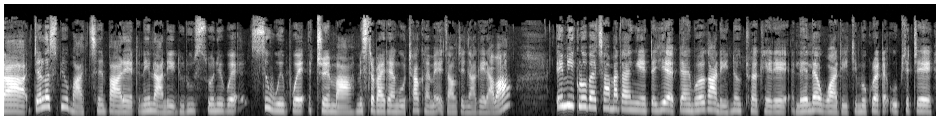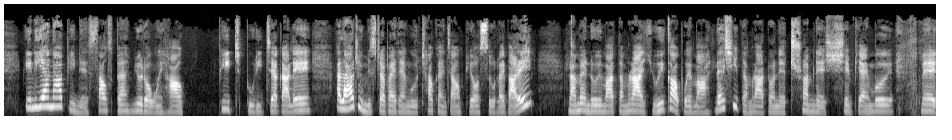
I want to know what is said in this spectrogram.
က Dallas မြို့မှာကျင်းပတဲ့ တနင်္လာနေ့ လူထုဆွေးနွေးပွဲစုဝေးပွဲအတွင်းမှာ Mr. Biden ကို ထောက်ခံမယ့်အကြောင်း ကြေညာခဲ့တာပါ။ Amy Klobuchar မတိုင်ခင်တရက် ပြိုင်ပွဲကနေနှုတ်ထွက်ခဲ့တဲ့ အလဲလက်ဝါဒီ ဒီမိုကရက်တဦးဖြစ်တဲ့ အင်ဒီယားနားပြည်နယ် South Bend မြို့တော်ဝန်ဟောင်း Pete Buttigieg ကလည်းအလားတူ Mr. Biden ကိုထောက်ခံကြောင်းပြောဆိုလိုက်ပါတယ်။လာမယ့်နိုဝင်ဘာသမ္မတရွေးကောက်ပွဲမှာလက်ရှိသမ္မတ Donald Trump နဲ့ယှဉ်ပြိုင်မယ့်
